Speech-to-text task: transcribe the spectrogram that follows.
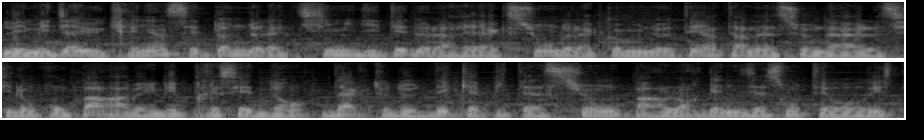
Les médias ukrainiens s'étonnent de la timidité de la réaction de la communauté internationale si l'on compare avec les précédents d'actes de décapitation par l'organisation terroriste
